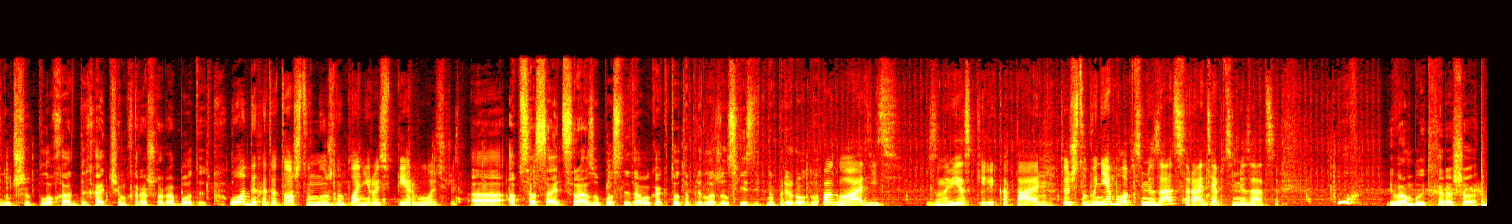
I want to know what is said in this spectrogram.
лучше плохо отдыхать, чем хорошо работать. Отдых это то, что нужно планировать в первую очередь. А, обсосать сразу после того, как кто-то предложил съездить на природу. Погладить занавески или кота. Mm. То есть, чтобы не было оптимизации ради оптимизации. Ух, и вам будет хорошо.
